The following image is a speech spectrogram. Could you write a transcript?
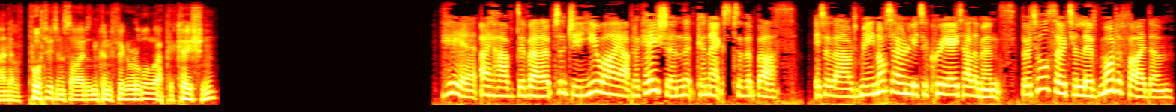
and have put it inside an configurable application. Here, I have developed a GUI application that connects to the bus. It allowed me not only to create elements, but also to live modify them.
